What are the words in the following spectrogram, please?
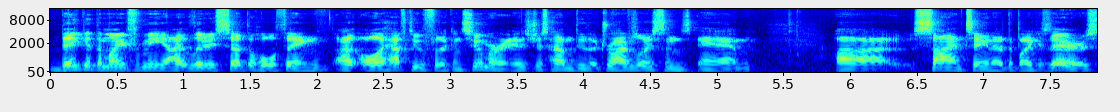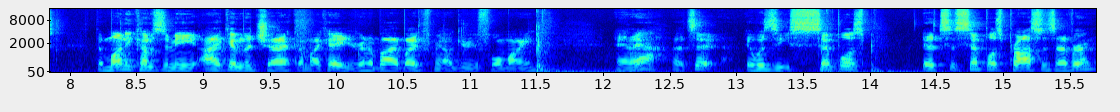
They get the money for me. I literally set the whole thing. I, all I have to do for the consumer is just have them do their driver's license and uh, sign saying that the bike is theirs. The money comes to me. I give him the check. I'm like, hey, you're gonna buy a bike for me. I'll give you full money. And yeah, that's it. It was the simplest. It's the simplest process ever.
